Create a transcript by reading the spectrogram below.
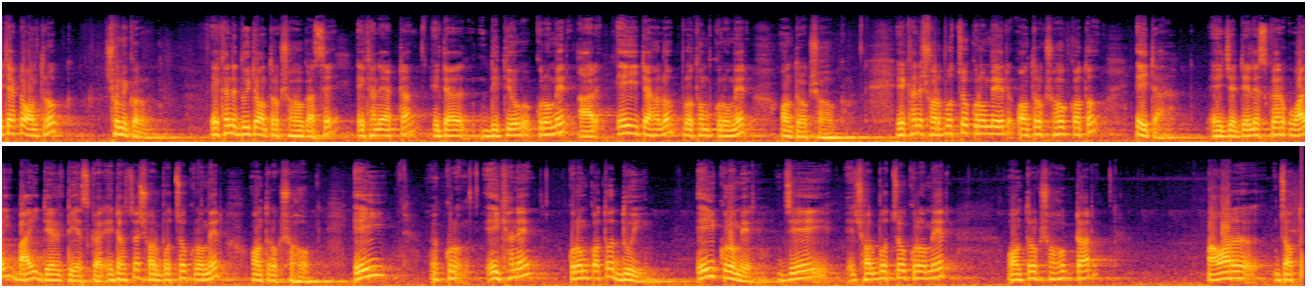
এটা একটা অন্তরক সমীকরণ। এখানে দুইটা অন্তরক সহগ আছে। এখানে একটা, এটা দ্বিতীয় ক্রমের, আর এইটা হলো প্রথম ক্রমের অন্তরক সহগ। এখানে সর্বোচ্চ ক্রমের অন্তরক সহগ কত? এইটা। এই যে del square Y by del T square, এটা হচ্ছে সর্বোচ্চ ক্রমের অন্তরক সহগ এই এইখানে ক্রম কত? দুই। এই ক্রমের যে সর্বোচ্চ ক্রমের অন্তরক সহগটার পাওয়ার যত,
